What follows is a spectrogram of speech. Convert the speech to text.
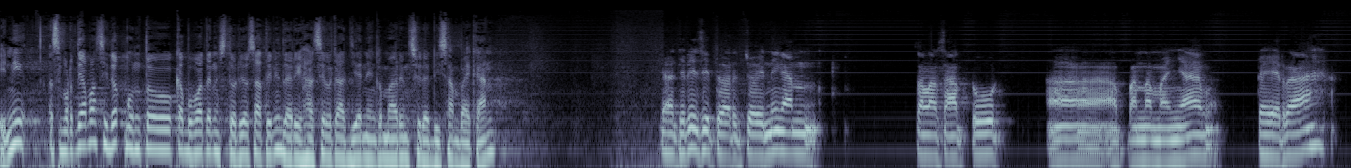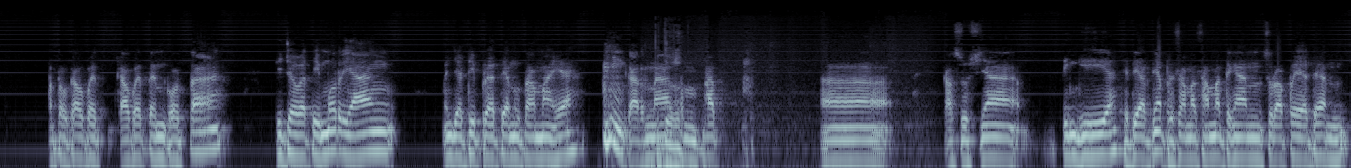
Ini seperti apa sih dok untuk Kabupaten Sidoarjo saat ini dari hasil kajian yang kemarin sudah disampaikan? Ya jadi Sidoarjo ini kan salah satu uh, apa namanya daerah atau kabupaten kota di Jawa Timur yang menjadi perhatian utama ya karena Betul. sempat uh, kasusnya tinggi ya jadi artinya bersama-sama dengan Surabaya dan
